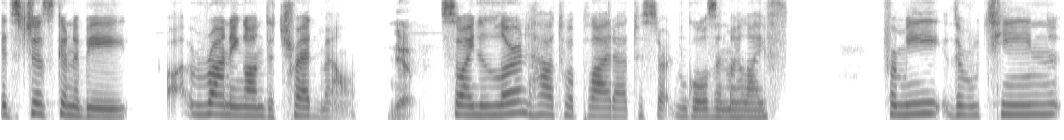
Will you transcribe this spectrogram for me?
it's just going to be uh, running on the treadmill. Yeah. So I learned how to apply that to certain goals in my life. For me, the routine,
